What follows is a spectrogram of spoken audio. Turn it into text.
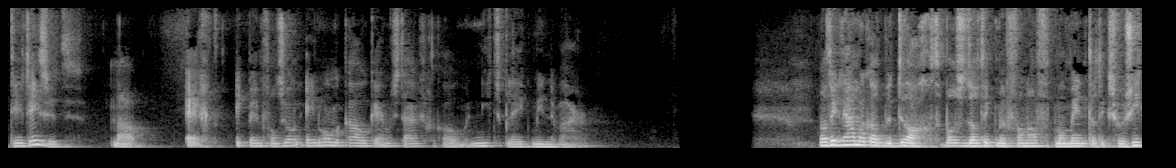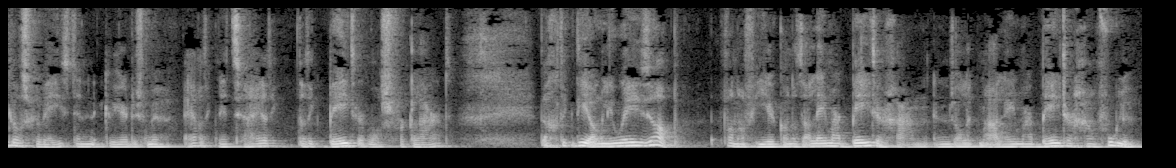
dit is het. Nou, echt, ik ben van zo'n enorme koude kermis thuisgekomen. Niets bleek minder waar. Wat ik namelijk had bedacht, was dat ik me vanaf het moment dat ik zo ziek was geweest... en ik weer dus me, hè, wat ik net zei, dat ik, dat ik beter was verklaard... dacht ik, the only way is up. Vanaf hier kan het alleen maar beter gaan. En zal ik me alleen maar beter gaan voelen.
